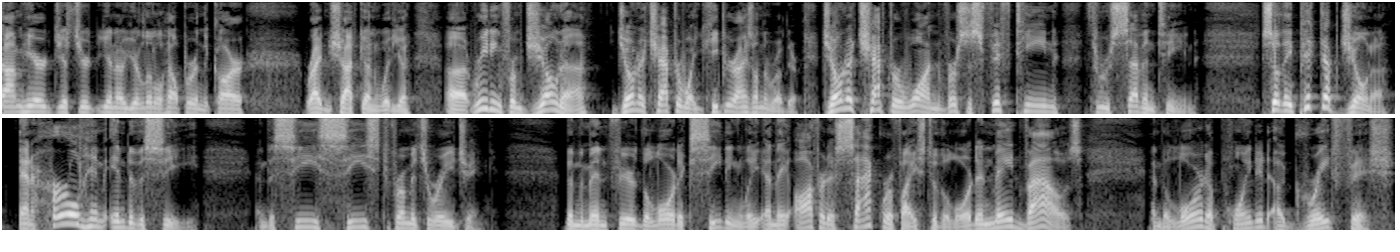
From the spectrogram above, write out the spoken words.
I'm here just your you know your little helper in the car, riding shotgun with you. Uh, reading from Jonah, Jonah chapter one. You keep your eyes on the road there. Jonah chapter one, verses fifteen through seventeen. So they picked up Jonah and hurled him into the sea, and the sea ceased from its raging. Then the men feared the Lord exceedingly, and they offered a sacrifice to the Lord and made vows. And the Lord appointed a great fish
